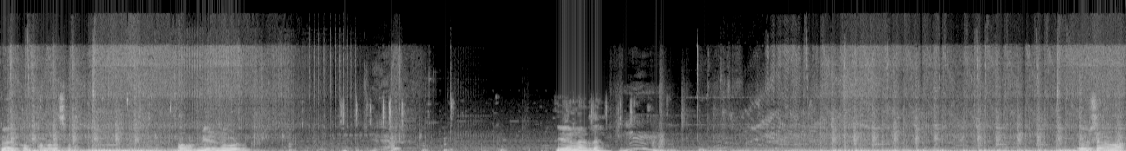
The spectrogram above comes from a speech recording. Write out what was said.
Kop ananı satayım. Tamam birini vurdum. Diğer nerede? Ölsene lan.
